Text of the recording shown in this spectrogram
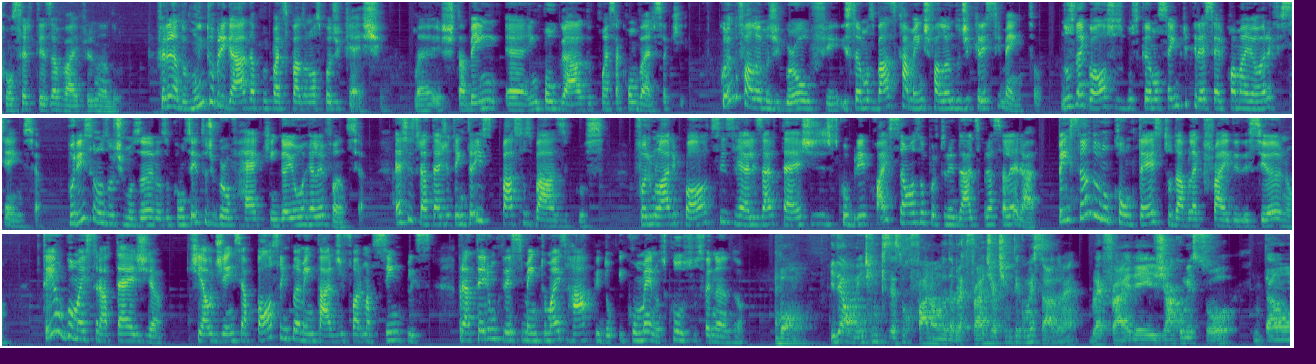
Com certeza vai, Fernando. Fernando, muito obrigada por participar do nosso podcast. Né? A gente está bem é, empolgado com essa conversa aqui. Quando falamos de growth, estamos basicamente falando de crescimento. Nos negócios, buscamos sempre crescer com a maior eficiência. Por isso, nos últimos anos, o conceito de growth hacking ganhou relevância. Essa estratégia tem três passos básicos: formular hipóteses, realizar testes e descobrir quais são as oportunidades para acelerar. Pensando no contexto da Black Friday desse ano, tem alguma estratégia que a audiência possa implementar de forma simples para ter um crescimento mais rápido e com menos custos, Fernando? Bom, idealmente quem quiser surfar na onda da Black Friday já tinha que ter começado, né? Black Friday já começou, então,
